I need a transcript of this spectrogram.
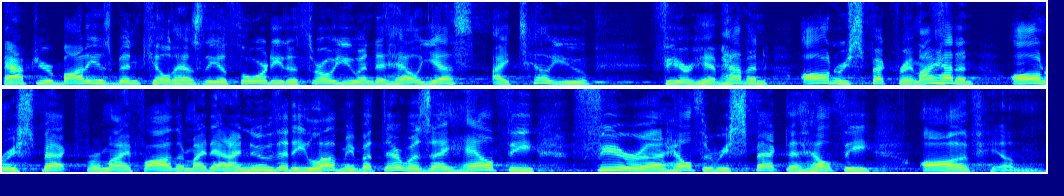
after your body has been killed, has the authority to throw you into hell. Yes, I tell you, fear him. Have an awe and respect for him. I had an awe and respect for my father, my dad. I knew that he loved me, but there was a healthy fear, a healthy respect, a healthy awe of him.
